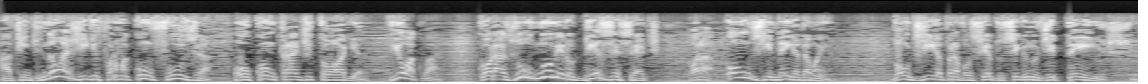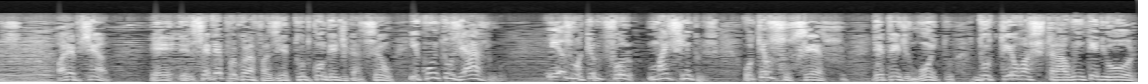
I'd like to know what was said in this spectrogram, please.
a fim de não agir de forma confusa ou contraditória. Viu, Aquário? Cor azul, número 17, hora onze e meia da manhã. Bom dia para você do signo de peixes. Olha, Pisciano, é, você deve procurar fazer tudo com dedicação e com entusiasmo. Mesmo aquilo que for mais simples. O teu sucesso depende muito do teu astral interior.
